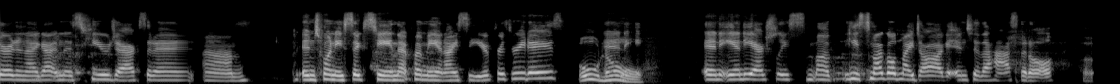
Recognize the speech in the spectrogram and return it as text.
Jared and I got in this huge accident um, in 2016 that put me in ICU for three days. oh no. and- And Andy actually smug- he smuggled my dog into the hospital oh,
